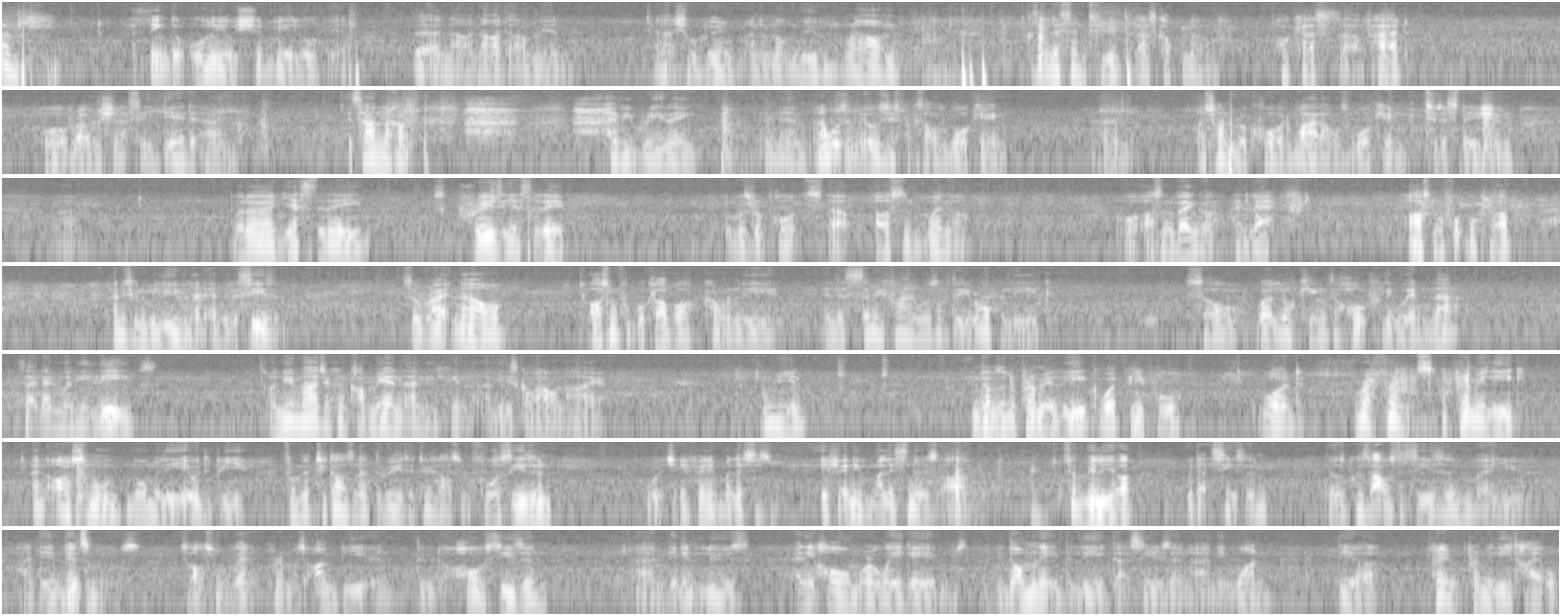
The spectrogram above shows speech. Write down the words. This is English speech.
Um, think the audio should be a little bit better now. Now that I'm in an actual room and I'm not moving around, because I've listened to the last couple of podcasts that I've had, or rather, should I say, did, and it sounded like a heavy breathing in them, and I wasn't. It was just because I was walking, and I was trying to record while I was walking to the station. Um, but uh, yesterday, was crazy. Yesterday, it was reports that Arsene Wenger or Arsene Wenger had left Arsenal Football Club and he's going to be leaving at the end of the season. So right now, Arsenal Football Club are currently in the semi-finals of the Europa League. So we're looking to hopefully win that. So that then when he leaves, a new manager can come in and he can at least go out on a high. I mean, in terms of the Premier League, where people would reference the Premier League and Arsenal, normally it would be from the 2003 to 2004 season, which if any of my listeners, if any of my listeners are familiar with that season, it was because that was the season where you had the Invincibles. So Arsenal went pretty much unbeaten through the whole season, and they didn't lose any home or away games. They dominated the league that season, and they won the uh, Premier League title.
